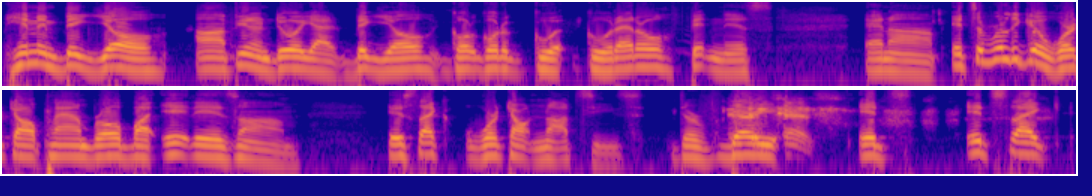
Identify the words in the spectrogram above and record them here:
him and Big Yo. Uh, if you didn't do it yet, Big Yo, go go to Gu- Guerrero Fitness, and um, it's a really good workout plan, bro. But it is um, it's like workout Nazis. They're very it's intense. it's it's like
